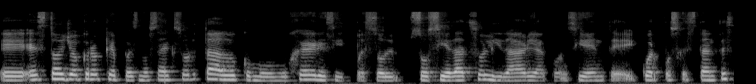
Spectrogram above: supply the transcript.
eh, esto yo creo que pues nos ha exhortado como mujeres y pues sociedad solidaria, consciente y cuerpos gestantes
